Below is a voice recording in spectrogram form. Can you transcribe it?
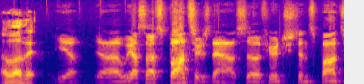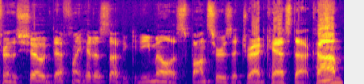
I love it. Yep. Uh, we also have sponsors now. So if you're interested in sponsoring the show, definitely hit us up. You can email us sponsors at dradcast.com.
